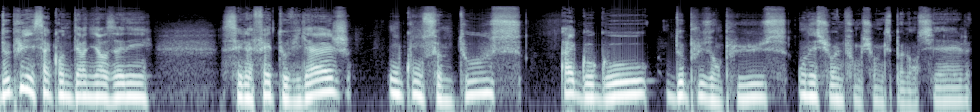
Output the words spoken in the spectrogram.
Depuis les 50 dernières années, c'est la fête au village, on consomme tous, à gogo, de plus en plus, on est sur une fonction exponentielle,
